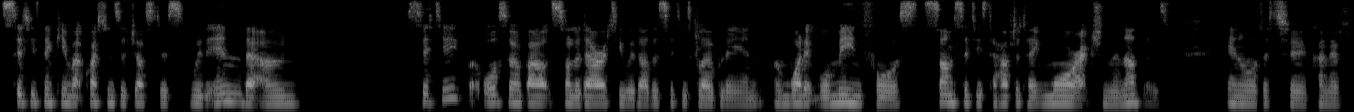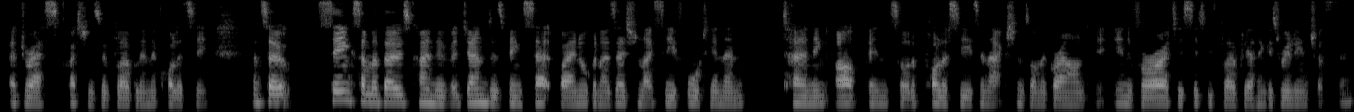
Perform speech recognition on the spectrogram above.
cities thinking about questions of justice within their own city, but also about solidarity with other cities globally and, and what it will mean for some cities to have to take more action than others in order to kind of address questions of global inequality. And so seeing some of those kind of agendas being set by an organization like C40 and then turning up in sort of policies and actions on the ground in a variety of cities globally, I think is really interesting.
